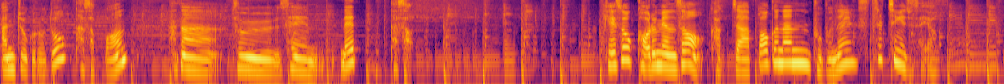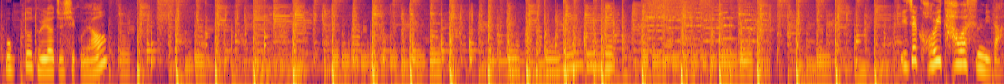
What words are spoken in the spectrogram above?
안쪽으로도 다섯 번. 하나, 둘, 셋, 넷, 다섯. 계속 걸으면서 각자 뻐근한 부분을 스트레칭 해주세요. 목도 돌려주시고요. 이제 거의 다 왔습니다.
